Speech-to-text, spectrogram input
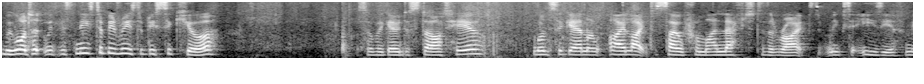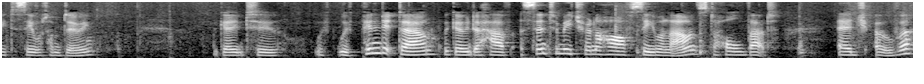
we want it, this needs to be reasonably secure. So we're going to start here once again, I, I like to sew from my left to the right. It makes it easier for me to see what I'm doing. We're going to, we've, we've pinned it down. We're going to have a centimetre and a half seam allowance to hold that edge over.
